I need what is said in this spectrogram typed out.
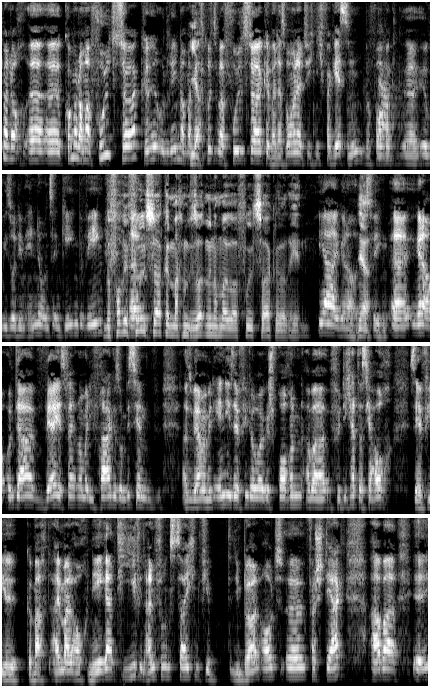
mal noch, äh, äh, kommen wir noch mal Full Circle und reden noch mal ja. ganz kurz über Full Circle, weil das wollen wir natürlich nicht vergessen, bevor ja. wir äh, irgendwie so dem Ende uns entgegenbewegen. Bevor wir Full ähm, Circle machen, sollten wir noch mal über Full Circle reden. Ja, genau, ja. deswegen. Äh, genau, und da wäre jetzt vielleicht noch mal die Frage so ein bisschen, also wir haben ja mit Andy sehr viel darüber gesprochen, aber für dich hat das ja auch sehr viel gemacht. Einmal auch negativ, in Anführungszeichen, viel den Burnout äh, verstärkt. Aber äh,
